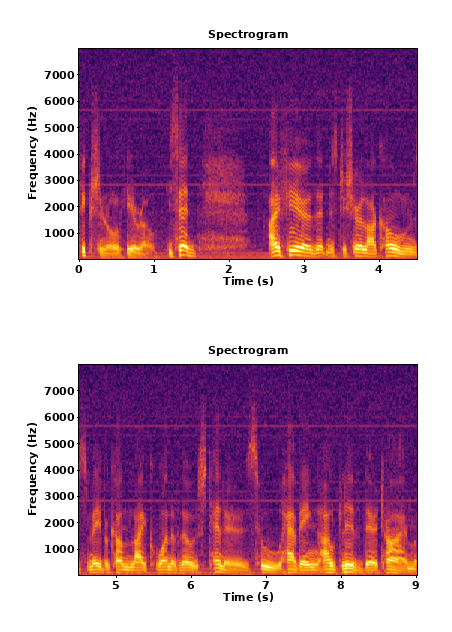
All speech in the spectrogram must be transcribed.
fictional hero. He said, I fear that Mr. Sherlock Holmes may become like one of those tenors who, having outlived their time,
